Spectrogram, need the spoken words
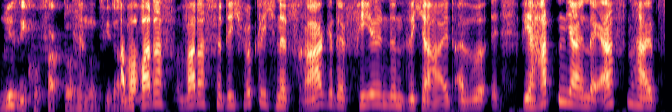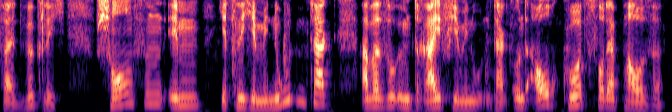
Risikofaktor hin und wieder. Aber war das, war das für dich wirklich eine Frage der fehlenden Sicherheit? Also, äh, wir hatten ja in der ersten Halbzeit wirklich Chancen im, jetzt nicht im Minutentakt, aber so im drei, vier Minutentakt und auch kurz vor der Pause,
